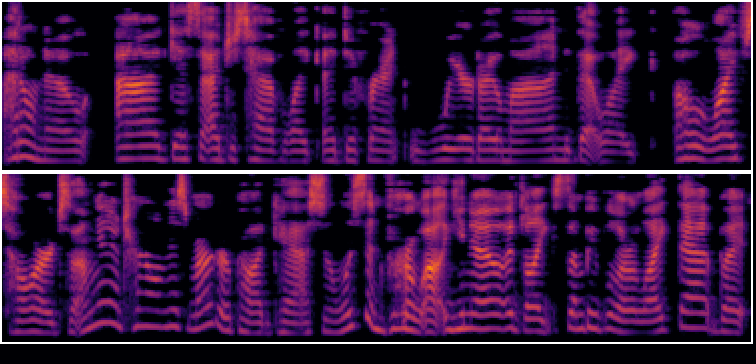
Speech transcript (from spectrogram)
I don't know. I guess I just have like a different weirdo mind that like, oh, life's hard. So I'm to turn on this murder podcast and listen for a while. You know, like some people are like that, but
